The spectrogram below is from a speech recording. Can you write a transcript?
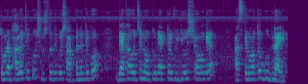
তোমরা ভালো থেকো, সুস্থ থেকো, সাবধানে থেকো। দেখা হচ্ছে নতুন একটা ভিডিওর সঙ্গে। আজকের মতো গুড নাইট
